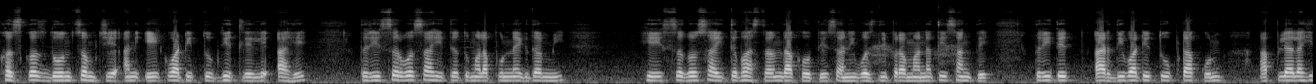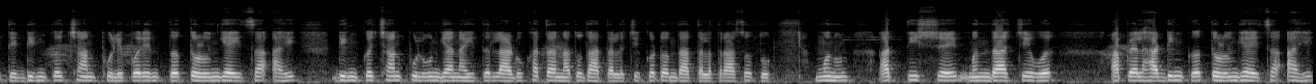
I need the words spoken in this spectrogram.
खसखस दोन चमचे आणि एक वाटी तूप घेतलेले आहे. तर हे सर्व साहित्य तुम्हाला पुन्हा एकदा मी हे सगळं साहित्य भाजताना दाखवतेस आणि वजनी प्रमाणातही सांगते. तर इथे अर्धी वाटी तूप टाकून आपल्याला इथे डिंक छान फुलेपर्यंत तळून घ्यायचा आहे. डिंक छान फुलवून घ्या नाही तर लाडू खाताना तो दाताला चिकटून दाताला त्रास होतो. म्हणून अतिशय मंदाचेवर आपल्याला हा डिंक तळून घ्यायचा आहे.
